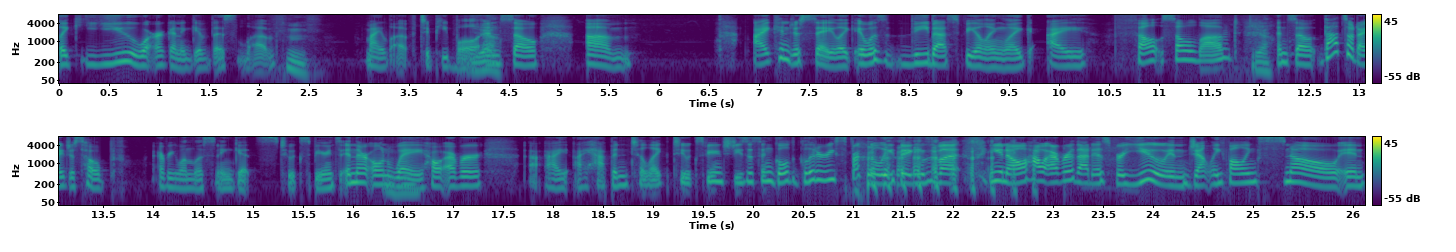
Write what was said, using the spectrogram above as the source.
Like you are gonna give this love, my love to people. Hmm. Yeah. And so um I can just say like it was the best feeling. Like I felt so loved. Yeah. And so that's what I just hope everyone listening gets to experience in their Mm-hmm. own way. However, I, I happen to like to experience Jesus in gold, glittery, sparkly things, but you know, however that is for you in gently falling snow, in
